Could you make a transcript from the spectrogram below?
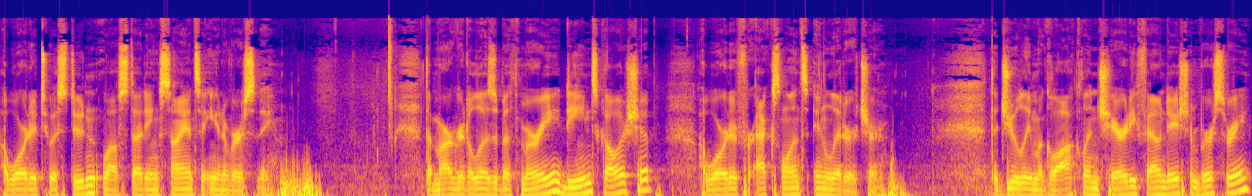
awarded to a student while studying science at university. The Margaret Elizabeth Murray Dean Scholarship, awarded for excellence in literature. The Julie McLaughlin Charity Foundation Bursary,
